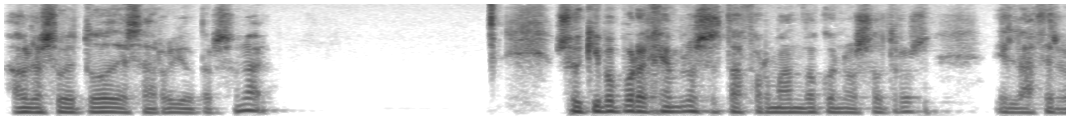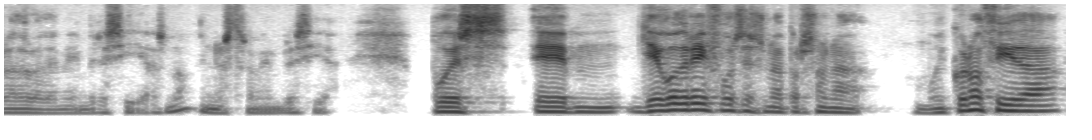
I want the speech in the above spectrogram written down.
habla sobre todo de desarrollo personal. Su equipo, por ejemplo, se está formando con nosotros en la aceleradora de membresías, ¿no? En nuestra membresía. Pues eh, Diego Dreyfus es una persona muy conocida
